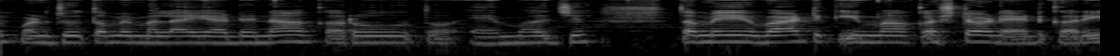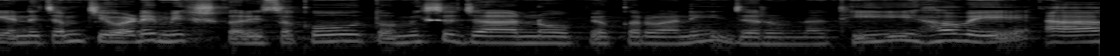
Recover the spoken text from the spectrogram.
પણ જો તમે મલાઈ એડ ના કરો તો એમ જ. તમે વાટકીમાં કસ્ટર્ડ એડ કરી અને ચમચી વડે મિક્સ કરી શકો, તો મિક્સ જારનો ઉપયોગ કરવાની જરૂર નથી. હવે આ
